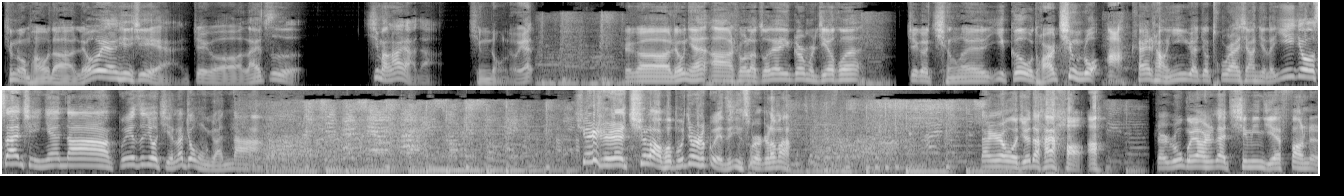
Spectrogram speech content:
听众朋友的留言信息，这个来自喜马拉雅的听众留言。这个流年啊，说了昨天一哥们结婚，这个请了一歌舞团庆祝啊，开场音乐就突然响起了一九三七年呐，鬼子就进了中原呐。确实，娶老婆不就是鬼子进村了吗？但是我觉得还好啊。这如果要是在清明节放这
